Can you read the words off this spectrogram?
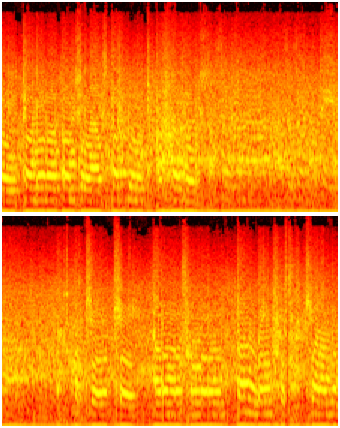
Aí, tem alguém voltando de lá. Espera um minuto, por favor. Ok, ok. A aeromoça número 1 também foi saqueada.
